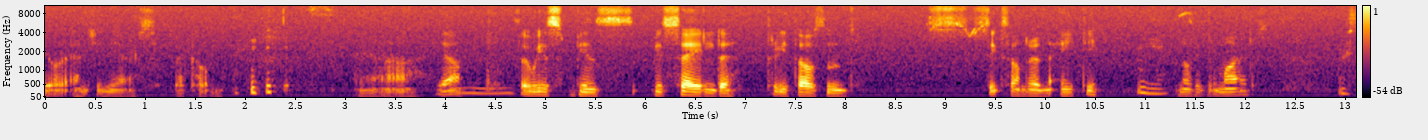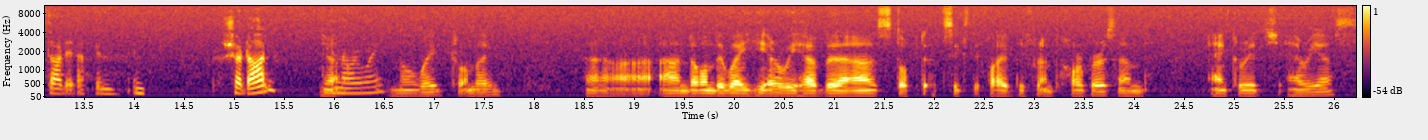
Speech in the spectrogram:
your engineers back home. yeah, yeah. So we've been s- we sailed uh, 3,680 Yes. nautical miles. We started up in, in Stjørdal Yeah. in Norway. Norway, Trondheim. Uh, and on the way here, we have uh, stopped at 65 different harbors and anchorage areas.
